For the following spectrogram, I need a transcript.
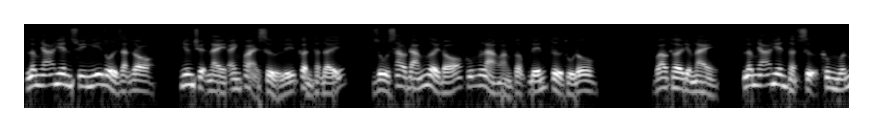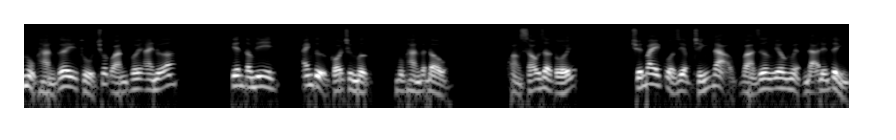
Lâm nhã hiên suy nghĩ rồi dặn dò, nhưng chuyện này anh phải xử lý cẩn thận đấy, dù sao đám người đó cũng là hoàng tộc đến từ thủ đô. Vào thời điểm này, lâm nhã hiên thật sự không muốn mục hàn gây thủ chuốc oán với ai nữa. Yên tâm đi, anh tự có chừng mực, mục hàn gật đầu. Khoảng sáu giờ tối, chuyến bay của diệp chính đạo và dương yêu nguyệt đã đến tỉnh.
